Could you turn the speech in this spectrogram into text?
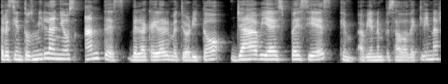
300 mil años antes de la caída del meteorito ya había especies que habían empezado a declinar.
